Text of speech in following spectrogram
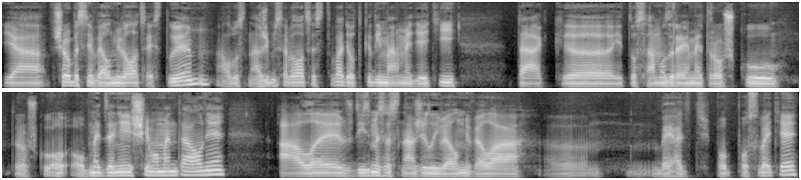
ja všeobecne veľmi veľa cestujem, alebo snažím sa veľa cestovať. Odkedy máme deti, tak e, je to samozrejme trošku, trošku obmedzenejšie momentálne, ale vždy sme sa snažili veľmi veľa e, behať po, po svete.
